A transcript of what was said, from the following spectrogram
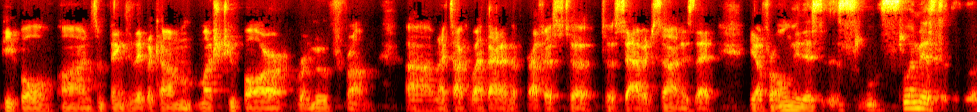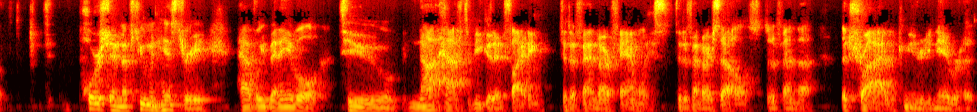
people on some things that they become much too far removed from. Um, and I talk about that in the preface to, to Savage Son is that, you know, for only this slimmest portion of human history have we been able to not have to be good at fighting to defend our families, to defend ourselves, to defend the, the tribe, the community, neighborhood?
